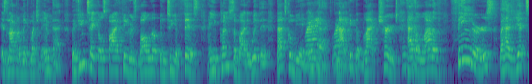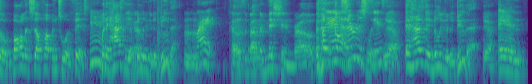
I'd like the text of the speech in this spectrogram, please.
it's not going to make much of an impact. But if you take those five fingers balled up into your fist and you punch somebody with it, that's going to be an Right, impact. And I think the black church has that- a lot of fingers, but has yet to ball itself up into a fist. Mm. But it has the ability to do that. Right. Tell us about the mission, bro. Like, no, seriously. Seriously. Yeah. It has the ability to do that. Yeah. And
